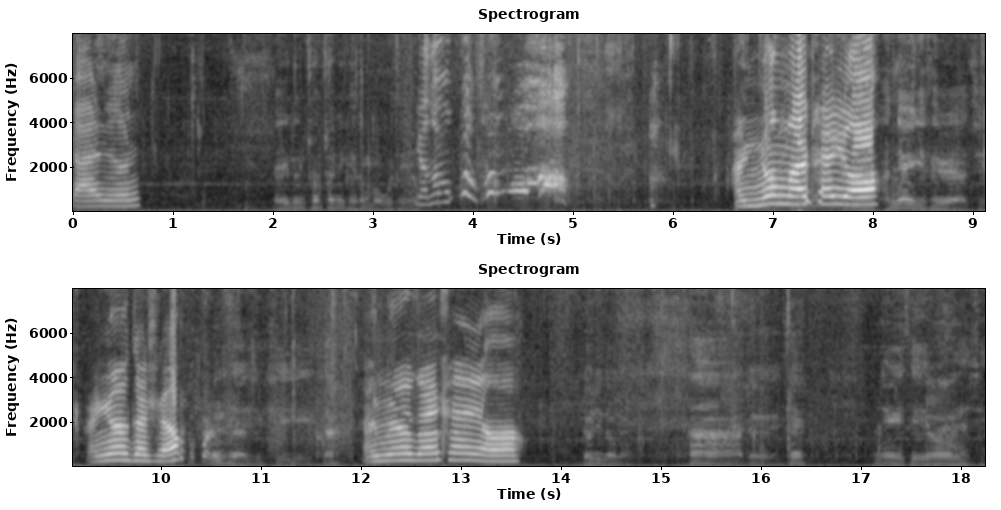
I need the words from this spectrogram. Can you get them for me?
나는 내일은 천천히 계속 먹으세요. 연어 먹방 성공! 안녕하세요. 안녕히 계세요 해야지. 안녕히 계세요. 똑바로 인사해야지. 계세요. 여지 너는. 하나, 둘, 셋. 안녕히 계세요 해야지.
